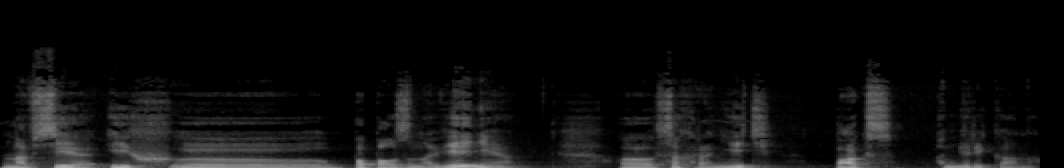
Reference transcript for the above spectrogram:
на все их э, поползновения э, сохранить Пакс Американо.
